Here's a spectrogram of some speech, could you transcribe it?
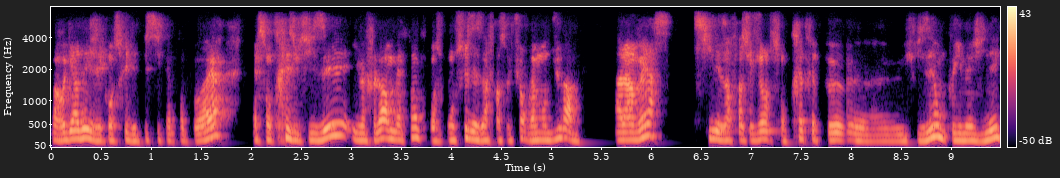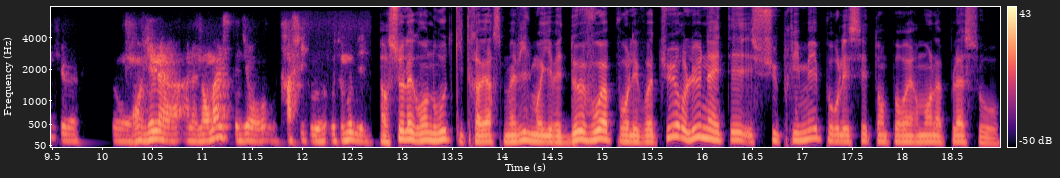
bah, regardez, j'ai construit des pistes cyclables temporaires, elles sont très utilisées, il va falloir maintenant qu'on construise des infrastructures vraiment durables. À l'inverse, si les infrastructures sont très très peu euh, utilisées, on peut imaginer que on revienne à, la normale, c'est-à-dire au, trafic automobile. Alors sur la grande route qui traverse ma ville, moi il y avait deux voies pour les voitures. L'une a été supprimée pour laisser temporairement la place aux,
